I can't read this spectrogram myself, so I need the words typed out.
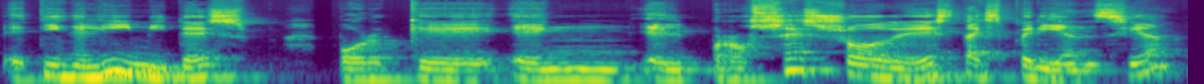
eh, tiene límites porque en el proceso de esta experiencia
